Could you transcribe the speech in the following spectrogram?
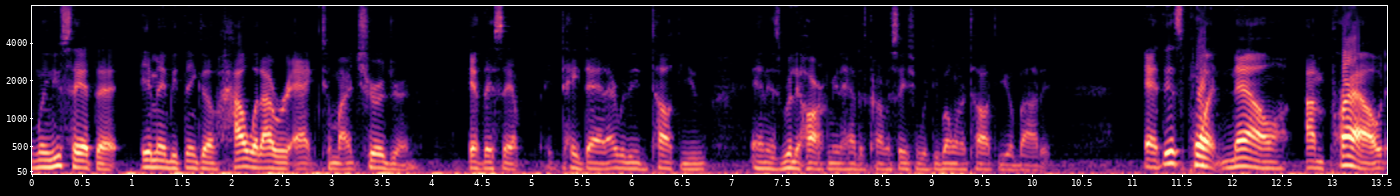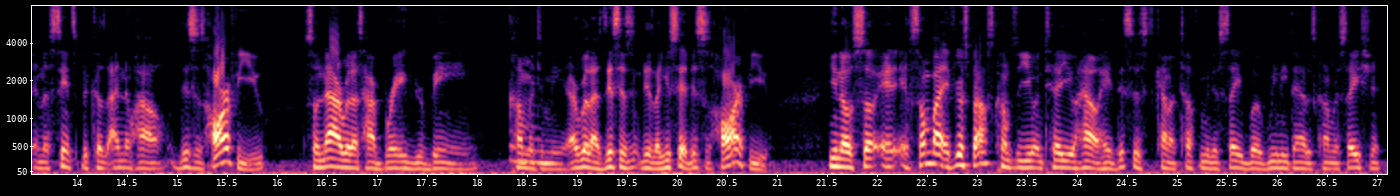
when you said that it made me think of how would I react to my children if they say, "Hey, Dad, I really need to talk to you, and it's really hard for me to have this conversation with you, but I want to talk to you about it." At this point now, I'm proud in a sense because I know how this is hard for you. So now I realize how brave you're being coming to mm-hmm. me. I realize this isn't this, like you said, this is hard for you. You know, so if somebody, if your spouse comes to you and tell you how, hey, this is kind of tough for me to say, but we need to have this conversation,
